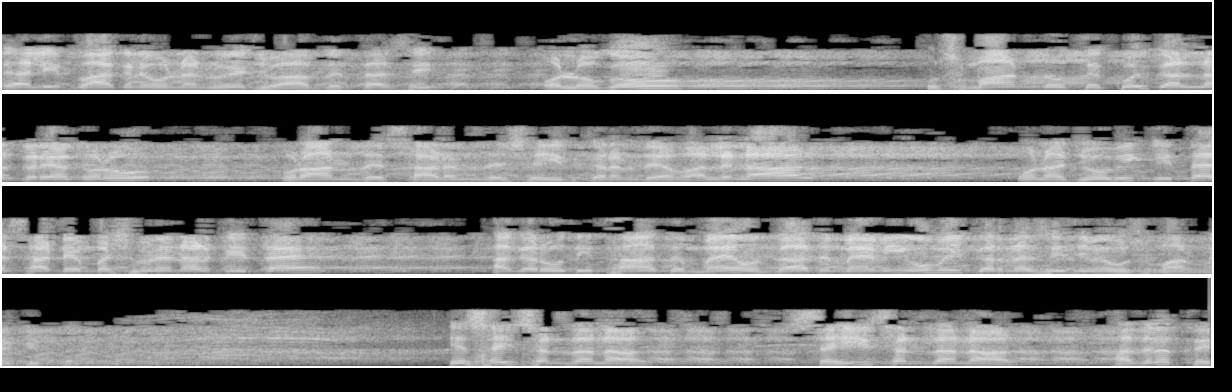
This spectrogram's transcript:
تے علی پاک نے انہوں نے یہ جواب دیتا سی وہ لوگو، عثمان دے اتنے کوئی گل نہ کریا کرو قرآن دے ساڑن دے شہید کرن دے حوالے نال انہاں جو بھی کیتا ہے ساڈے مشورے نال کیتا ہے، اگر او دی تھان تے میں ہوندا تے میں بھی اوویں کرنا سی جویں عثمان نے کیتا یہ صحیح سندا نال، صحیح سندا نال حضرت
